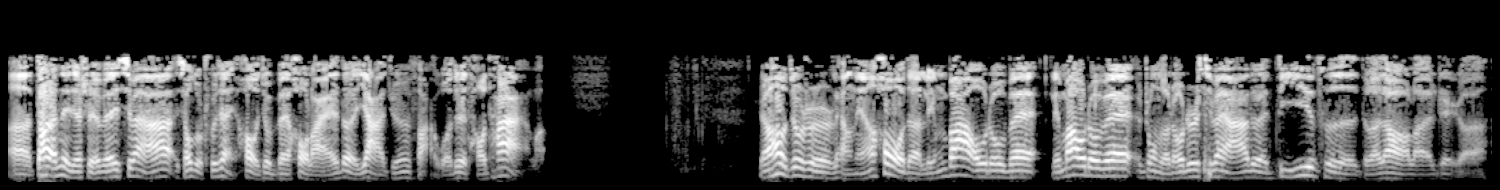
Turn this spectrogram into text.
呃，当然那届世界杯西班牙小组出线以后就被后来的亚军法国队淘汰了。然后就是两年后的零八欧洲杯，零八欧洲杯众所周知，西班牙队第一次得到了这个。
